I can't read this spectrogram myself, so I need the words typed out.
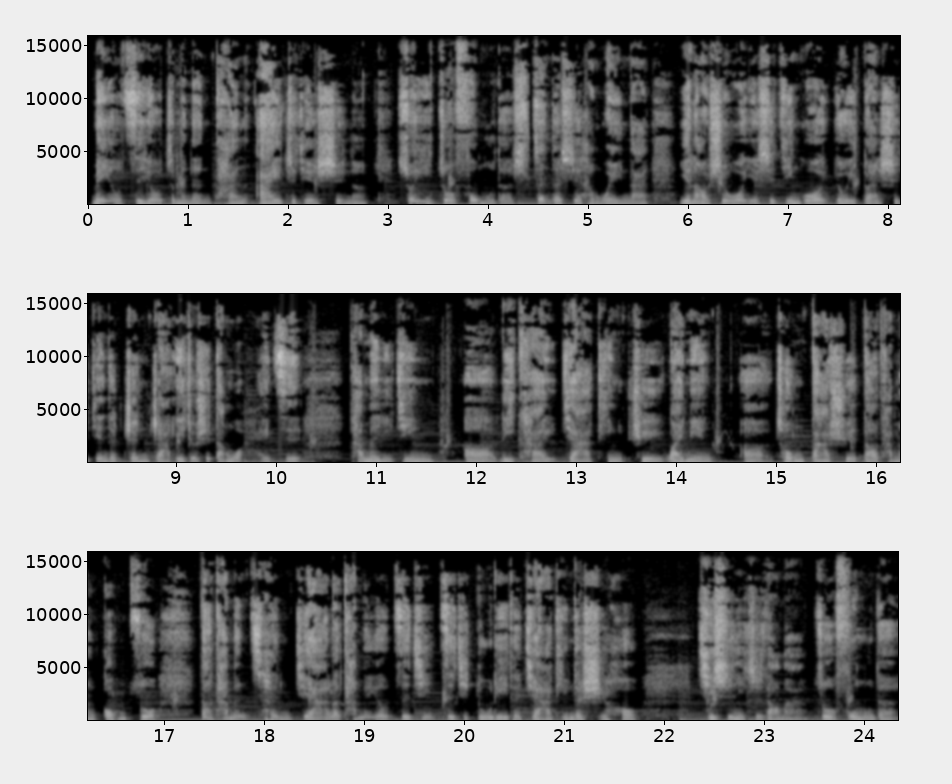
没有自由，怎么能谈爱这件事呢？所以做父母的真的是很为难。严老师，我也是经过有一段时间的挣扎，也就是当我孩子他们已经呃离开家庭去外面。呃，从大学到他们工作，到他们成家了，他们有自己自己独立的家庭的时候，其实你知道吗？做父母的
